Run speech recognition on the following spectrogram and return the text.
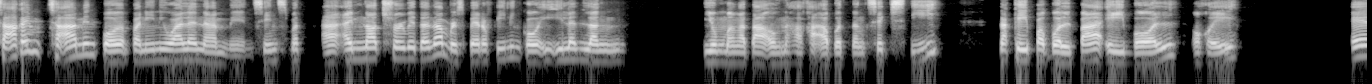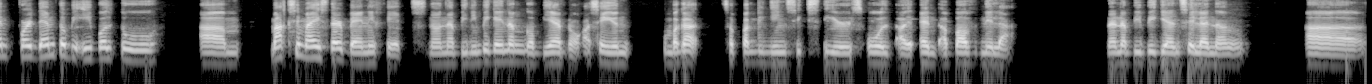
Sa akin sa amin po paniniwala namin since mat ah, I'm not sure with the numbers pero feeling ko iilan lang yung mga taong nakakaabot ng 60 na capable pa, able, okey? And for them to be able to, um, maximize their benefits 'no, na binibigay ng gobyerno kasi yun kumbaga sa pagiging 60 years old ay and above nila, na nabibigyan sila ng, ah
